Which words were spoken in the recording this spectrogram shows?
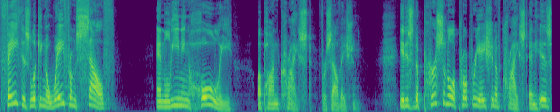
Faith is looking away from self and leaning wholly upon Christ for salvation. It is the personal appropriation of Christ and his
